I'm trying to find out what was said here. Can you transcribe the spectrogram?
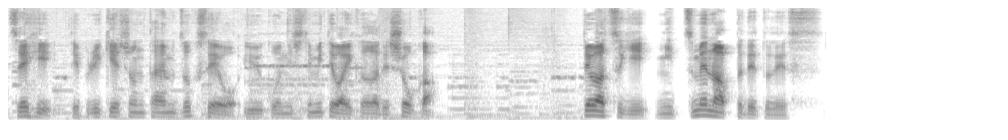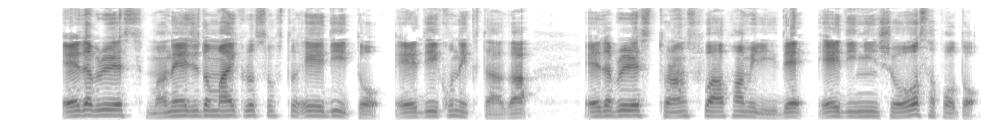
ぜひデプリケーションタイム属性を有効にしてみてはいかがでしょうか。では次、3つ目のアップデートです。AWS Managed Microsoft AD と AD コネクターが AWS Transfer Family で AD 認証をサポート。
